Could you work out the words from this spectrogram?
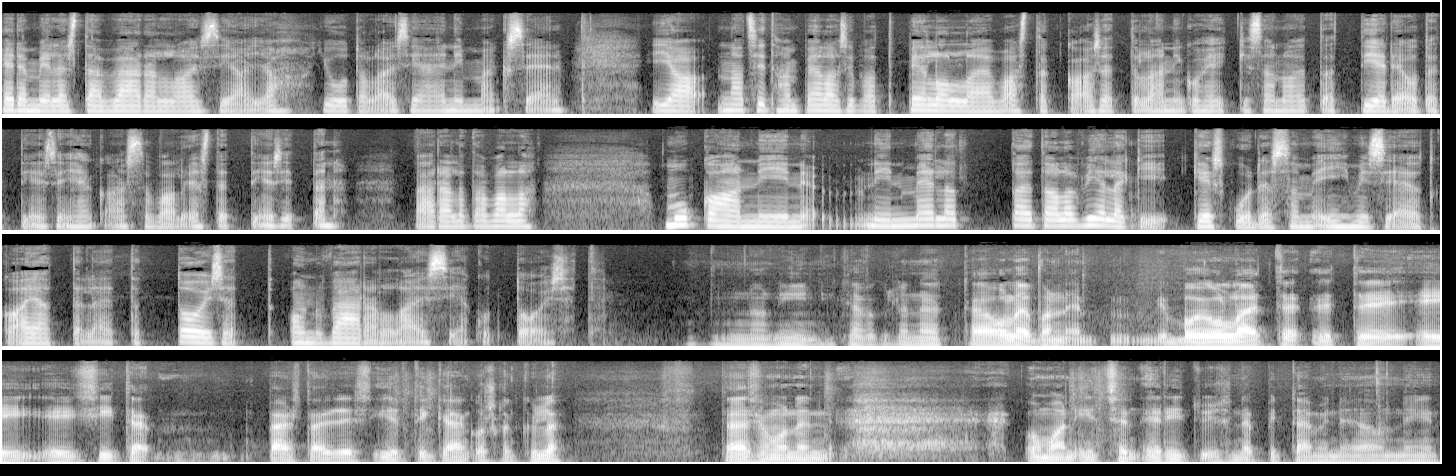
heidän mielestään vääränlaisia ja juutalaisia enimmäkseen. Ja natsithan pelasivat pelolla ja vastakkainasettelua, niin kuin Heikki sanoi, että tiede otettiin siihen kanssa, valjastettiin sitten väärällä tavalla mukaan, niin, niin meillä taitaa olla vieläkin keskuudessamme ihmisiä, jotka ajattelee, että toiset on vääränlaisia kuin toiset. No niin, ikävä kyllä näyttää olevan. Voi olla, että, että ei, ei siitä päästä edes irtikään, koska kyllä tämä semmoinen oman itsen erityisenä pitäminen on niin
